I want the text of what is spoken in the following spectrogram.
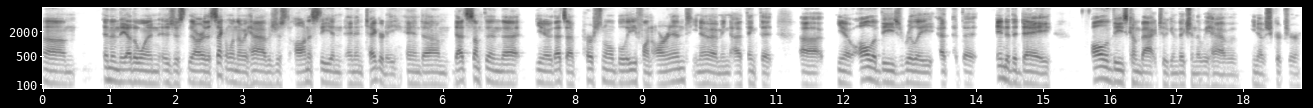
Um and then the other one is just or the second one that we have is just honesty and, and integrity. And um, that's something that you know that's a personal belief on our end you know i mean i think that uh, you know all of these really at, at the end of the day all of these come back to a conviction that we have of you know scripture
